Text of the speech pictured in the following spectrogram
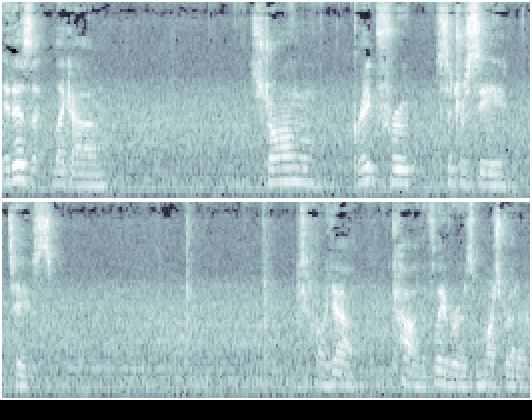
It is like a strong grapefruit citrusy taste. Oh yeah, God, the flavor is much better.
